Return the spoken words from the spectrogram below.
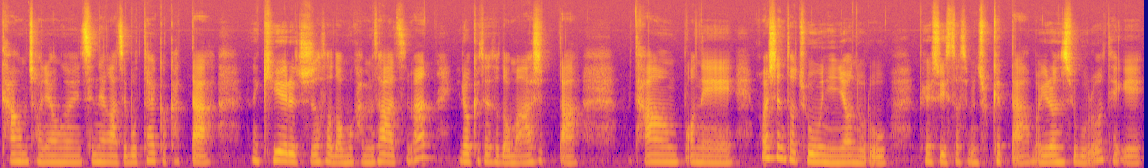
다음 전형을 진행하지 못할 것 같다. 기회를 주셔서 너무 감사하지만 이렇게 돼서 너무 아쉽다. 다음번에 훨씬 더 좋은 인연으로 뵐 수 있었으면 좋겠다. 뭐 이런 식으로 되게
